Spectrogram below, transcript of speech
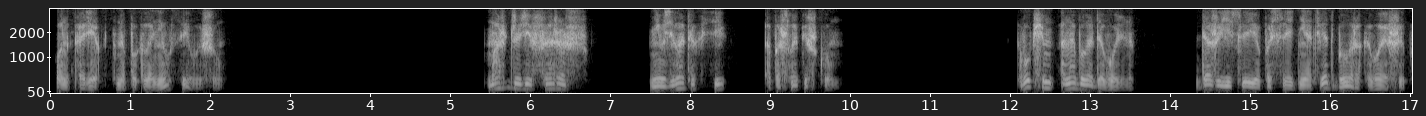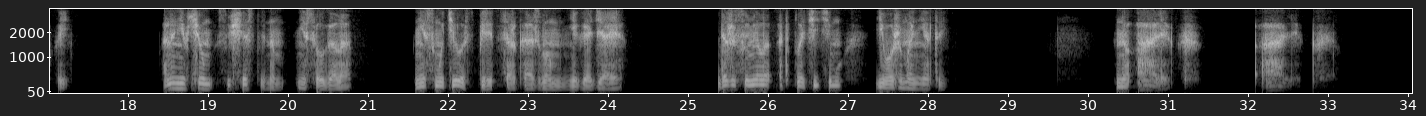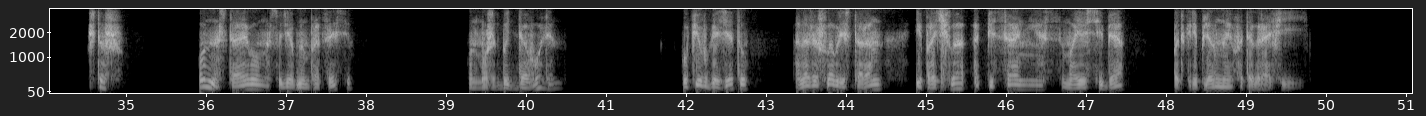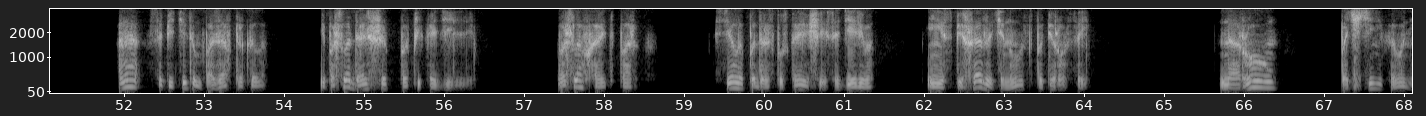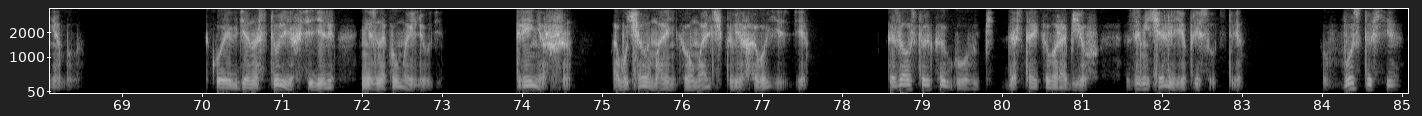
Он корректно поклонился и вышел. Марджори Феррер не взяла такси, а пошла пешком. В общем, она была довольна, даже если ее последний ответ был роковой ошибкой. Она ни в чем существенном не солгала, не смутилась перед сарказмом негодяя, даже сумела отплатить ему его же монетой. Но Алик, Алик... Что ж, он настаивал на судебном процессе. Он может быть доволен. Купив газету, она зашла в ресторан и прочла описание самое себя, подкрепленное фотографией. Она с аппетитом позавтракала и пошла дальше по Пикадилли. Вошла в Хайт-парк, села под распускающееся дерево и не спеша затянулась папиросой. На Роу почти никого не было. Кое-где на стульях сидели незнакомые люди. Тренерша обучала маленького мальчика верховой езде. Казалось, только голубь да стайка воробьев замечали ее присутствие. В воздухе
